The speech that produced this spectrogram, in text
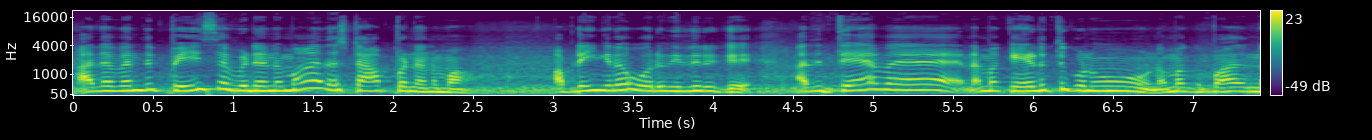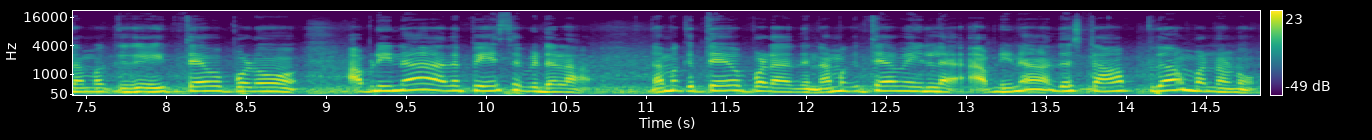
அதை வந்து பேச விடணுமா அதை ஸ்டாப் பண்ணணுமா? அப்படிங்கிற ஒரு இது இருக்குது அது தேவை நமக்கு எடுத்துக்கணும் நமக்கு பா நமக்கு தேவைப்படும் அப்படின்னா அதை பேச விடலாம். நமக்கு தேவைப்படாது நமக்கு தேவையில்லை அப்படின்னா அதை ஸ்டாப் தான் பண்ணணும்.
